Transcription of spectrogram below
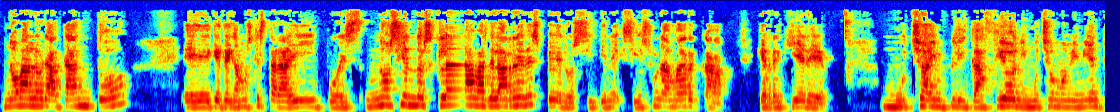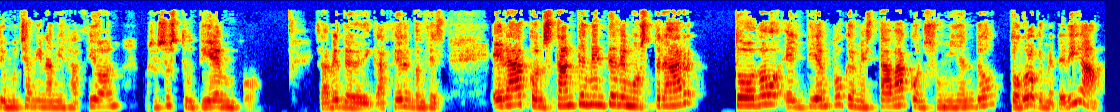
no valora tanto eh, que tengamos que estar ahí, pues, no siendo esclavas de las redes, pero si, tiene, si es una marca que requiere mucha implicación y mucho movimiento y mucha dinamización, pues eso es tu tiempo, ¿sabes? De dedicación. Entonces, era constantemente demostrar todo el tiempo que me estaba consumiendo todo lo que me pedía,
